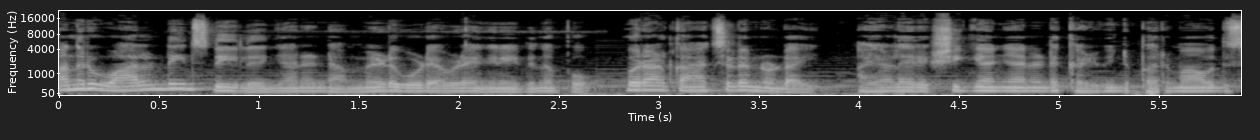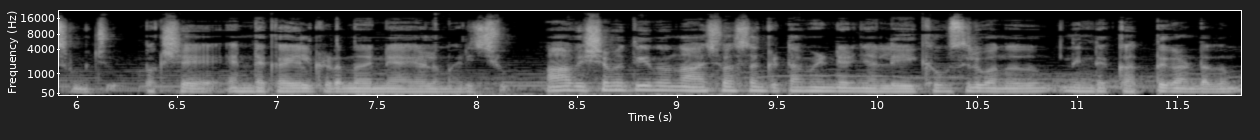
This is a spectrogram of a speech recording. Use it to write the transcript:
അന്നൊരു വാലന്റൈൻസ് ഡേയിൽ ഞാൻ എന്റെ അമ്മയുടെ കൂടെ അവിടെ എങ്ങനെ ഇരുന്നപ്പോൾ ഒരാൾക്ക് ആക്സിഡന്റ് ഉണ്ടായി. അയാളെ രക്ഷിക്കാൻ ഞാൻ എന്റെ കഴിവിന്റെ പരമാവധി ശ്രമിച്ചു. പക്ഷേ എന്റെ കയ്യിൽ കിടന്ന് തന്നെ അയാൾ മരിച്ചു. ആ വിഷമത്തിൽ നിന്നൊന്ന് ആശ്വാസം കിട്ടാൻ വേണ്ടിയാണ് ഞാൻ ലേക്ക് ഹൗസിൽ വന്നതും നിന്റെ കത്ത് കണ്ടതും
